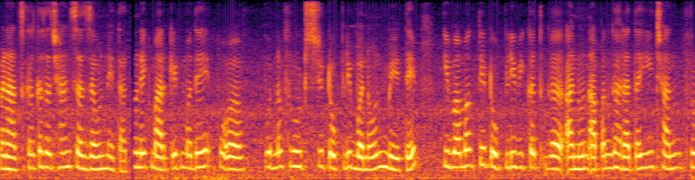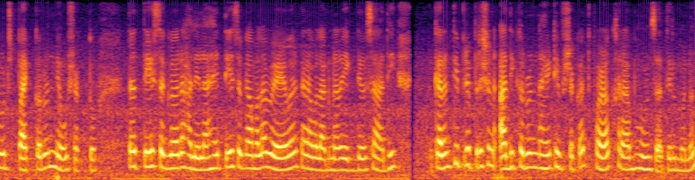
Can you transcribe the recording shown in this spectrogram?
पण आजकाल कसं छान सजवून नेतात. म्हणून एक मार्केटमध्ये पूर्ण फ्रूट्सची टोपली बनवून मिळते. किंवा मग ती टोपली विकत ग- आणून आपण घरातही छान फ्रूट्स पॅक करून नेऊ शकतो. तर ते सगळं राहिलेलं आहे. ते सगळं आम्हाला वेळेवर करावं लागणार एक दिवसाआधी. कारण ती प्रिपरेशन आधी करून नाही ठेवू शकत. फळं खराब होऊन जातील म्हणून.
